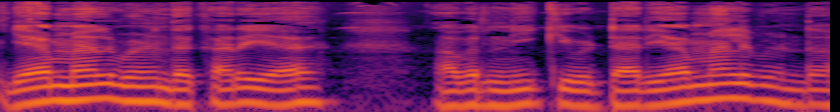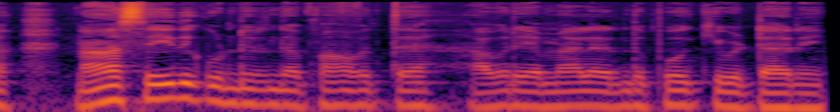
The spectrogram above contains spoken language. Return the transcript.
என் மேல் விழுந்த கரையை அவர் நீக்கி விட்டார் என் மேலே விழுந்த நான் செய்து கொண்டிருந்த பாவத்தை அவர் என் மேலே இருந்து போக்கி விட்டார்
